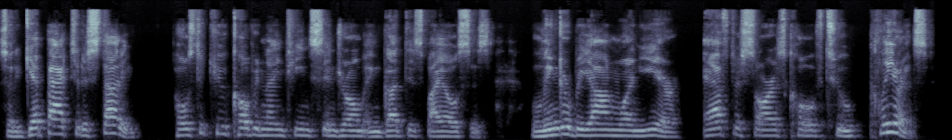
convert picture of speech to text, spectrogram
So to get back to the study, post-acute COVID-19 syndrome and gut dysbiosis, linger beyond one year after SARS CoV 2 clearance.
